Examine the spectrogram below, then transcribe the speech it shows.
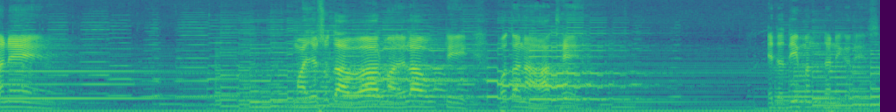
અને માં યશોદા વ્યવહારમાં વેલા ઉઠી પોતાના હાથે એ દધી મંથન કરે છે.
